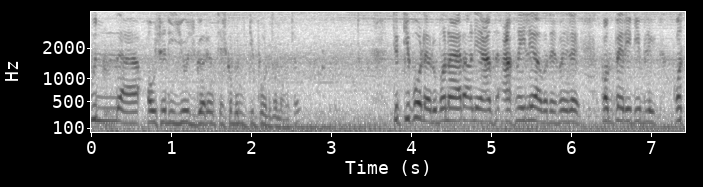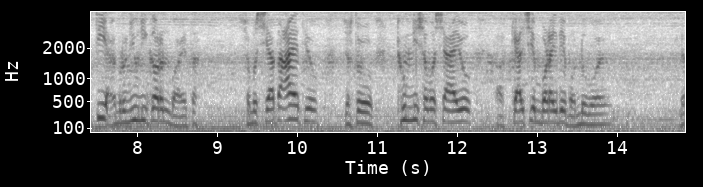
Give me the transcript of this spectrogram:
कुन औषधि युज गऱ्यौँ त्यसको पनि टिपोट बनाउँछौँ। त्यो टिपोटहरू बनाएर अनि आफ आफैले अब त्यसैले कम्पेरिटिभली कति हाम्रो न्यूनीकरण भयो त। समस्या त आएको थियो जस्तो ठुङ्नी समस्या आयो क्याल्सियम बढाइदिए भन्नुभयो होइन?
